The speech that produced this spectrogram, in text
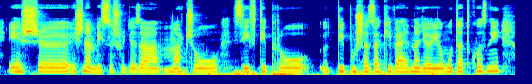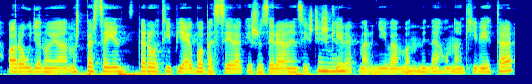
és, és nem biztos, hogy az a macsó pro típus az, akivel nagyon jó mutatkozni, arra ugyanolyan, most persze én sztereotípiákba beszélek, és azért ellenzést is Igen. kérek, mert nyilván van mindenhonnan kivétel,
